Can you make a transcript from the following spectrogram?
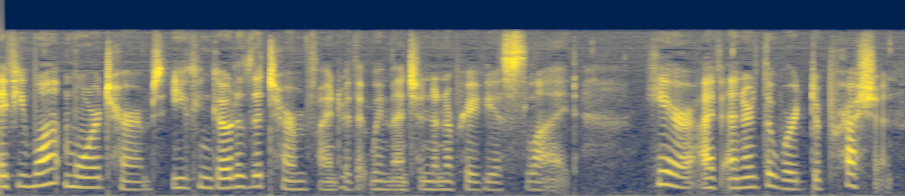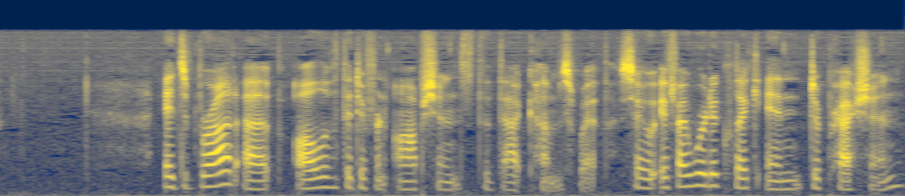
If you want more terms, you can go to the term finder that we mentioned in a previous slide. Here, I've entered the word depression. It's brought up all of the different options that that comes with. So if I were to click in depression,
